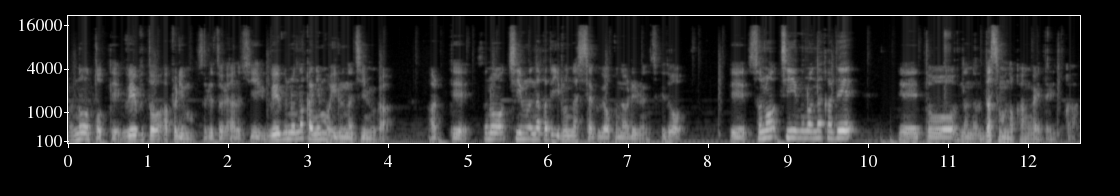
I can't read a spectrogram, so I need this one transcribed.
ノートってウェブとアプリもそれぞれあるし、ウェブの中にもいろんなチームがあって、そのチームの中でいろんな施策が行われるんですけど、で、そのチームの中で、えっ、と、なんだろう、出すものを考えたりとか、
